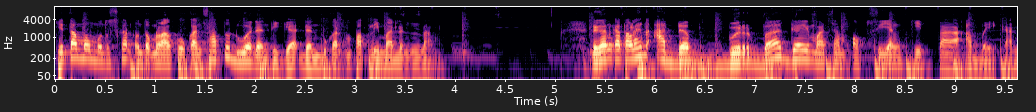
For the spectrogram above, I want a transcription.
Kita memutuskan untuk melakukan 1, 2, dan 3 dan bukan 4, 5, dan 6. Dengan kata lain ada berbagai macam opsi yang kita abaikan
